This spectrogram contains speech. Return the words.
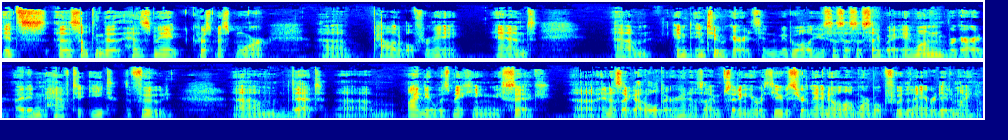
it's uh, something that has made Christmas more uh, palatable for me, and um, in in two regards, and maybe I'll use this as a segue. In one regard, I didn't have to eat the food um, that um, I knew was making me sick. Uh, and as I got older, and as I'm sitting here with you, certainly I know a lot more about food than I ever did in my in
